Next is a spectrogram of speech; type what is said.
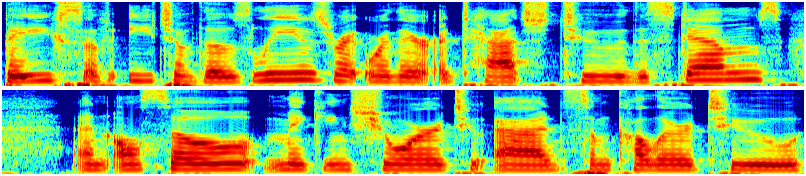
base of each of those leaves, right where they're attached to the stems, and also making sure to add some color to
